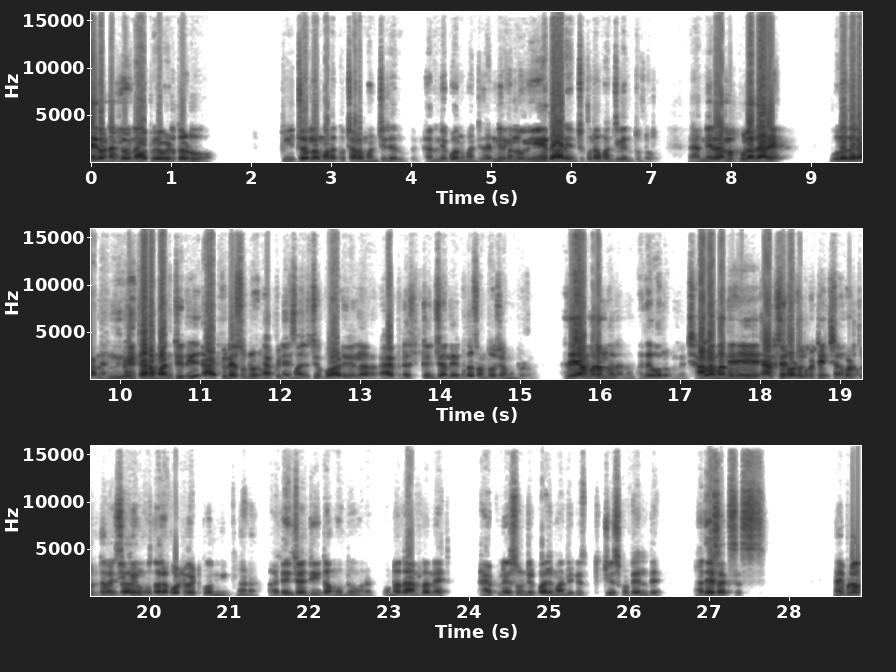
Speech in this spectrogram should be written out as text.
పిల్లల్ని హ్యాపీగా పెడతాడు ఫ్యూచర్లో మనకు చాలా మంచి జరుగుతుంది. అన్ని పనులు మంచి అన్ని పనులు ఏ దారి ఎంచుకున్నా మంచిగా వెళ్తుంటావు. అన్ని దారులు పూలదారే పూలదారి అన్నిటికన్నా మంచిది. హ్యాపీనెస్ ఉండడం. హ్యాపీనెస్ మనిషి బాడీలో హ్యాపీనెస్ టెన్షన్ లేకుండా సంతోషంగా ఉండడం. అదే వరం కదా అదే వరం. చాలా మంది టెన్షన్ పడుతుంటారు వందల కోట్లు పెట్టుకొని. ఆ టెన్షన్ జీవితం వద్దు మనకు. ఉన్న దాంట్లోనే హ్యాపీనెస్ ఉండి పది మందికి చేసుకుంటూ వెళ్తే అదే సక్సెస్ ఇప్పుడు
